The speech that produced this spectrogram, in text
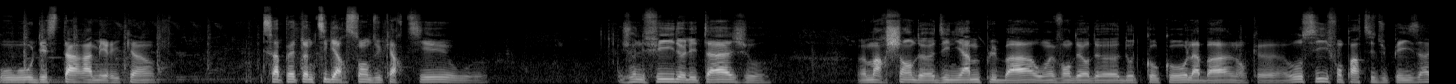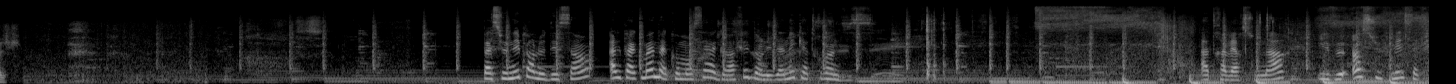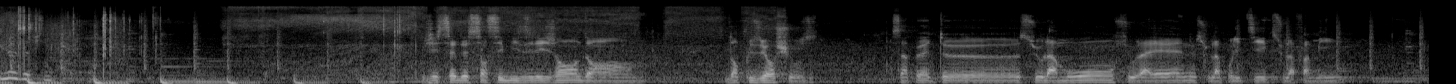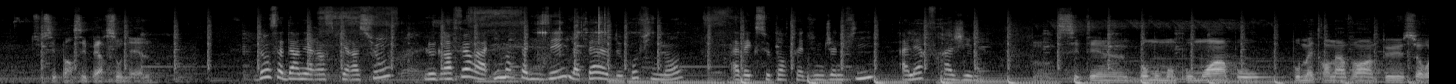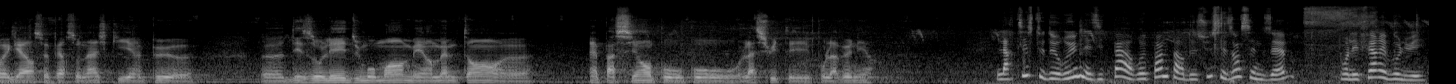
ou des stars américains. Ça peut être un petit garçon du quartier ou une jeune fille de l'étage ou un marchand d'igname plus bas ou un vendeur d'eau de, coco là-bas. Donc euh, aussi, ils font partie du paysage. Passionné par le dessin, Al Pacman a commencé à graffer dans les années 90. À travers son art, il veut insuffler sa philosophie. J'essaie de sensibiliser les gens dans, dans plusieurs choses. Ça peut être euh, sur l'amour, sur la haine, sur la politique, sur la famille, sur ses pensées personnelles. Dans sa dernière inspiration, le graffeur a immortalisé la période de confinement avec ce portrait d'une jeune fille à l'air fragile. C'était un bon moment pour moi pour, pour, mettre en avant un peu ce regard, ce personnage qui est un peu euh, euh, désolé du moment, mais en même temps impatient pour, pour la suite et pour l'avenir. L'artiste de rue n'hésite pas à repeindre par-dessus ses anciennes œuvres pour les faire évoluer.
